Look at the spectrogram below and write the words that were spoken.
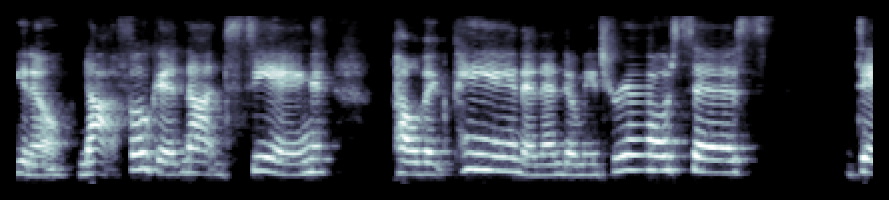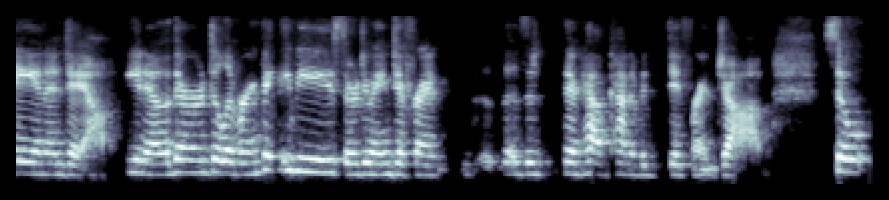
you know, not focused, not seeing pelvic pain and endometriosis day in and day out. You know, they're delivering babies, they're doing different, they have kind of a different job. So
